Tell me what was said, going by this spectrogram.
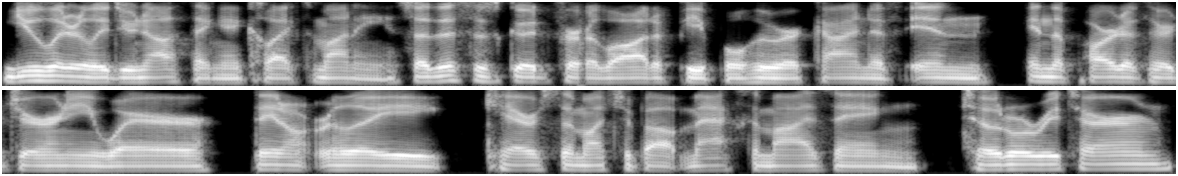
you literally do nothing and collect money. So this is good for a lot of people who are kind of in in the part of their journey where they don't really care so much about maximizing total return.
